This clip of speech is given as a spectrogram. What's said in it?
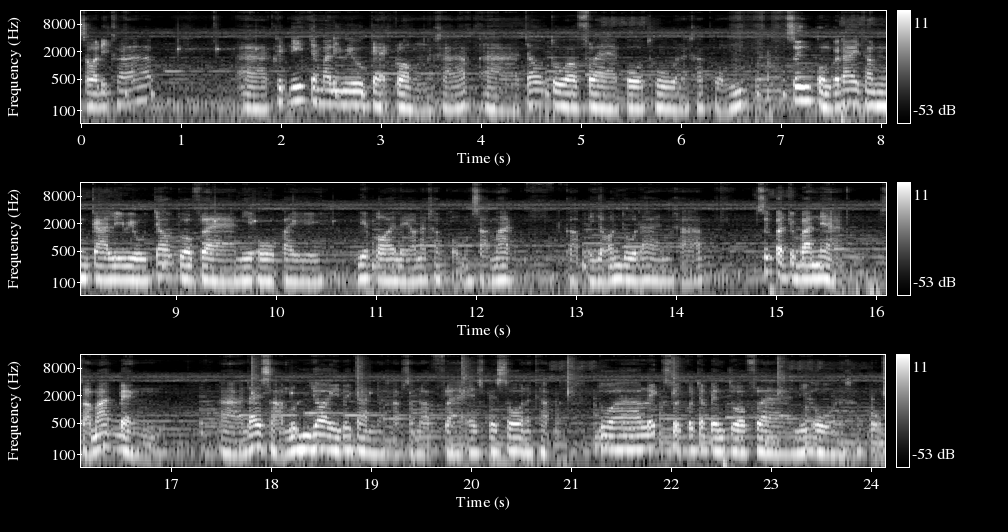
สวัสดีครับคลิปนี้จะมารีวิวแกะกล่องนะครับเจ้าตัว Flare Pro 2นะครับผมซึ่งผมก็ได้ทำการรีวิวเจ้าตัว Flare Neo ไปเรียบร้อยแล้วนะครับ ผมสามารถกลับไปย้อนดูได้นะครับ ซึ่งปัจจุบันเนี่ยสามารถแบ่งได้ 3 รุ่นย่อยด้วยกันนะครับสำหรับ Flare Espresso นะครับ ตัวเล็กสุดก็จะเป็นตัว Flare Neo นะครับผม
